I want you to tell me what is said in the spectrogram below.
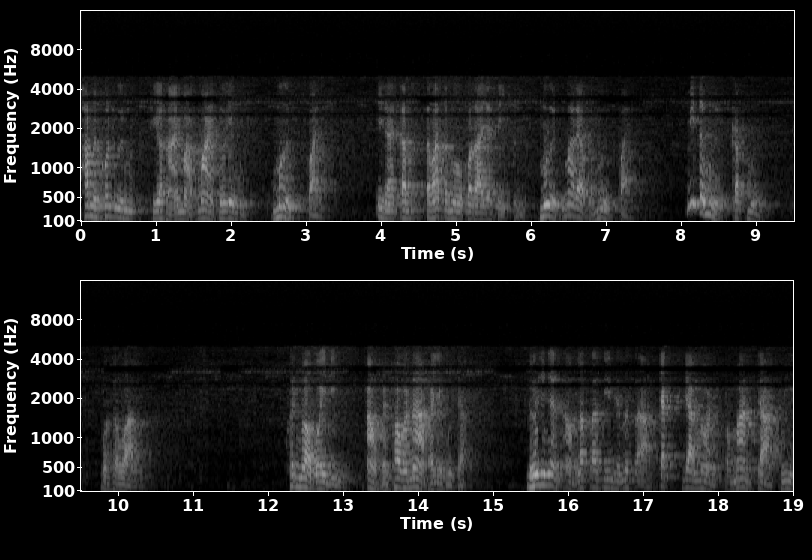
ถ้าเป็นคนอื่นเสียหายมากไม่ตัวเองมืดไปอีไหนตตมัตโนปรายติมืดมาแล้วก็มืดไปมีแต่มืดกับมืดบนสว่างเพิ่นว่าไว้ดี อ้าวให้ภาวนาพยากุจัก หรืออย่างนั้นอ้าวรักษาศีลให้มันสะอาดจักอย่างหน่อยประมาณจากนี้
